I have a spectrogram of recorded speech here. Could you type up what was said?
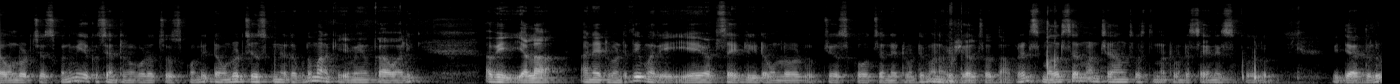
డౌన్లోడ్ చేసుకుని మీ యొక్క సెంటర్ను కూడా చూసుకోండి. డౌన్లోడ్ చేసుకునేటప్పుడు మనకి ఏమేమి కావాలి? అవి ఎలా అనేటువంటిది మరి ఏ వెబ్సైట్లు డౌన్లోడ్ చేసుకోవచ్చు అనేటువంటి మనం విషయాలు చూద్దాం. ఫ్రెండ్స్ మొదటిసారి మన ఛానల్ చూస్తున్నటువంటి సైనిక్ స్కూల్ విద్యార్థులు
